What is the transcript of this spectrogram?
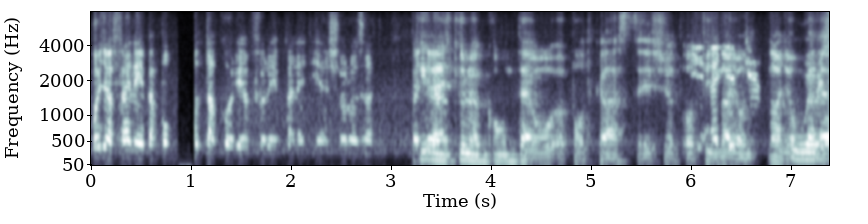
hogy a fenébe pont akkor jön föl éppen egy ilyen sorozat. Kéne egy külön Conteo podcast, és ott, ott így nagyon, nagyon Ú, és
